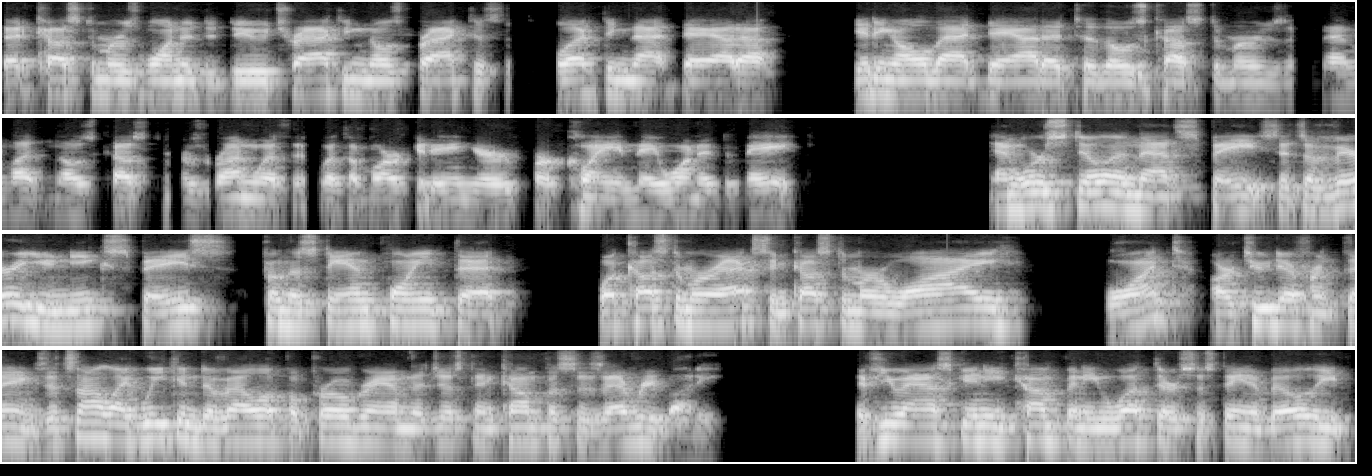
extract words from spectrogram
that customers wanted to do, tracking those practices, collecting that data, getting all that data to those customers, and then letting those customers run with it with a marketing or, or claim they wanted to make. And we're still in that space. It's a very unique space from the standpoint that what customer X and customer Y want are two different things. It's not like we can develop a program that just encompasses everybody. If you ask any company what their sustainability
